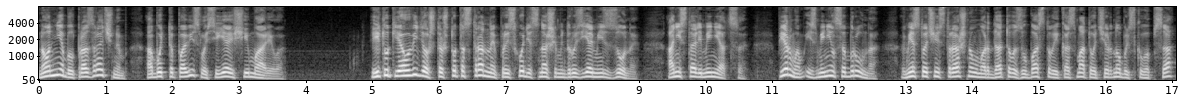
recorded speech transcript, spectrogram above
Но он не был прозрачным, а будто повисло сияющее марево. И тут я увидел, что что-то странное происходит с нашими друзьями из зоны. Они стали меняться. Первым изменился Бруно. Вместо очень страшного, мордатого, зубастого и косматого чернобыльского пса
